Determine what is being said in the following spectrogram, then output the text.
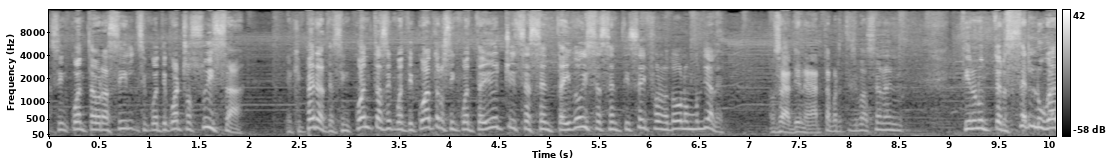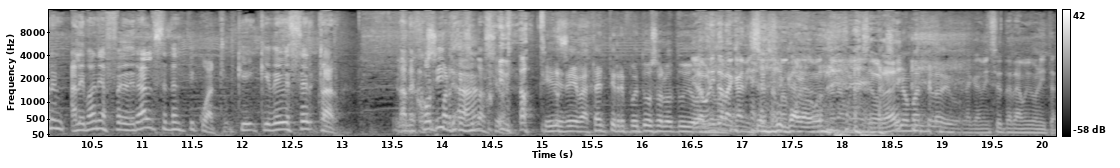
50 Brasil, 54 Suiza. Es que espérate, 50, 54, 58 y 62 y 66 fueron a todos los mundiales. O sea, tienen alta participación en. Tienen un tercer lugar en Alemania Federal 74, que, que debe ser, claro, la mejor Cosita, ¿eh? participación. Sí, sí, sí, bastante irrespetuoso lo tuyo. Era bonita la camiseta, lo digo. La camiseta era muy bonita.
